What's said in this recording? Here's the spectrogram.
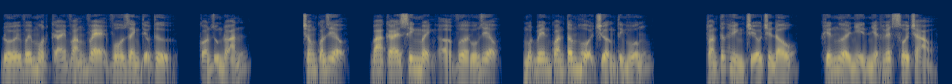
đối với một cái vắng vẻ vô danh tiểu tử, còn dùng đoán. Trong quán rượu, ba cái sinh mệnh ở vừa uống rượu, một bên quan tâm hội trưởng tình huống. Toàn tức hình chiếu chiến đấu, khiến người nhìn nhiệt huyết sôi trào.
